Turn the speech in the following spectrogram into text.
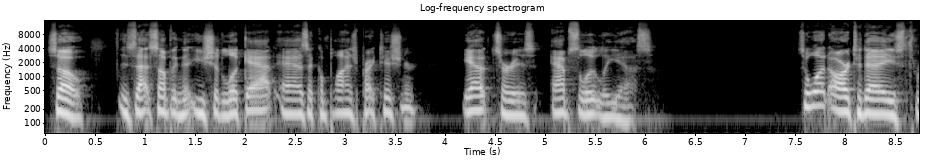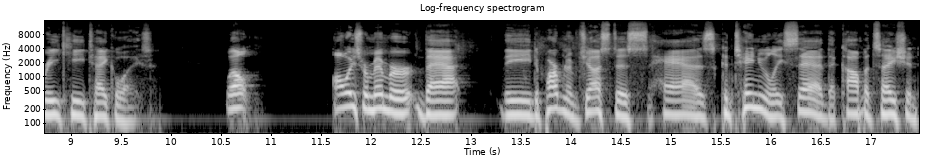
So, is that something that you should look at as a compliance practitioner? The answer is absolutely yes. So, what are today's three key takeaways? Well, always remember that the Department of Justice has continually said that compensation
